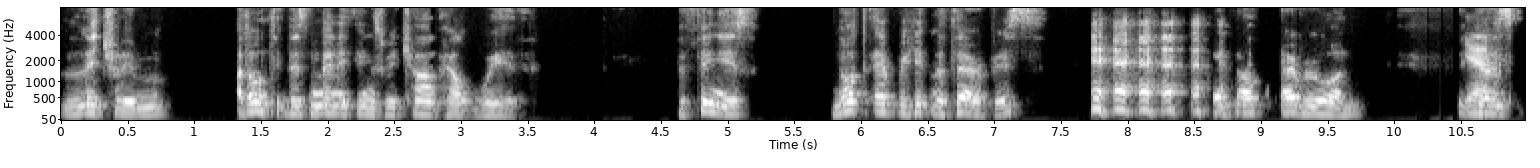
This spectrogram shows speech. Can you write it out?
literally I don't think there's many things we can't help with. The thing is, not every hypnotherapist can help everyone. Because yes.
